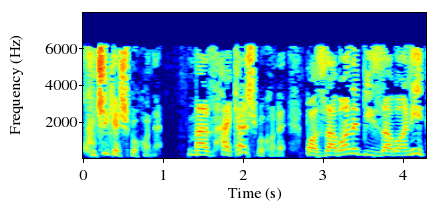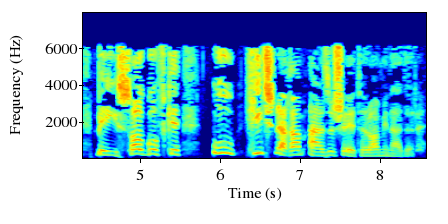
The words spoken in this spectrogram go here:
کوچیکش بکنه مزحکش بکنه. با زبان بیزبانی به عیسی گفت که او هیچ رقم ارزش احترامی نداره.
